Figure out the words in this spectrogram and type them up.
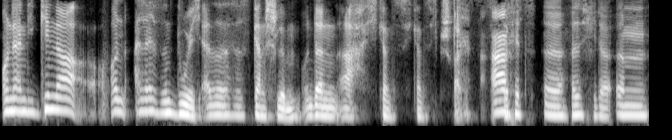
und dann die Kinder und alle sind durch. Also das ist ganz schlimm. Und dann, ach, ich kann's, ich kann's nicht beschreiben. Es Ach, jetzt äh, weiß ich wieder. Ähm,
